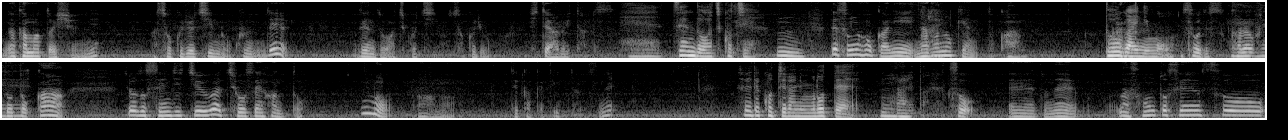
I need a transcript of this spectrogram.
仲間と一緒にね測量チームを組んで全土あちこち測量して歩いたんです。全土あちこち。うん、でその他に長野県とか、道外にも。そうです。樺太とかちょうど戦時中は朝鮮半島にもあの出かけていったんですね。それでこちらに戻って来られた、そう。えっ、とねまあ本当戦争、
